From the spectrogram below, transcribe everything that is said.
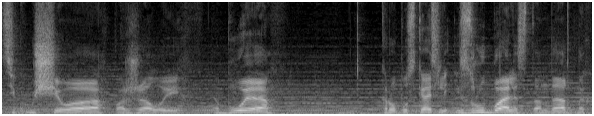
текущего, пожалуй, боя кровопускатели изрубали стандартных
